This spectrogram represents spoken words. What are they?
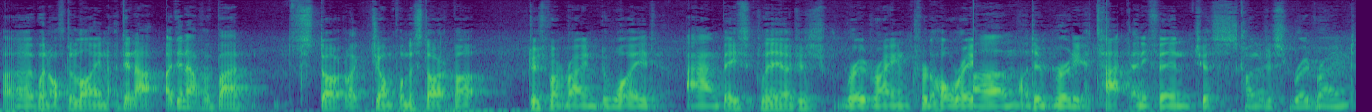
uh, went off the line. I didn't I didn't have a bad start like jump on the start, but just went round the wide and basically I just rode round for the whole race. Um, I didn't really attack anything, just kind of just rode round.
